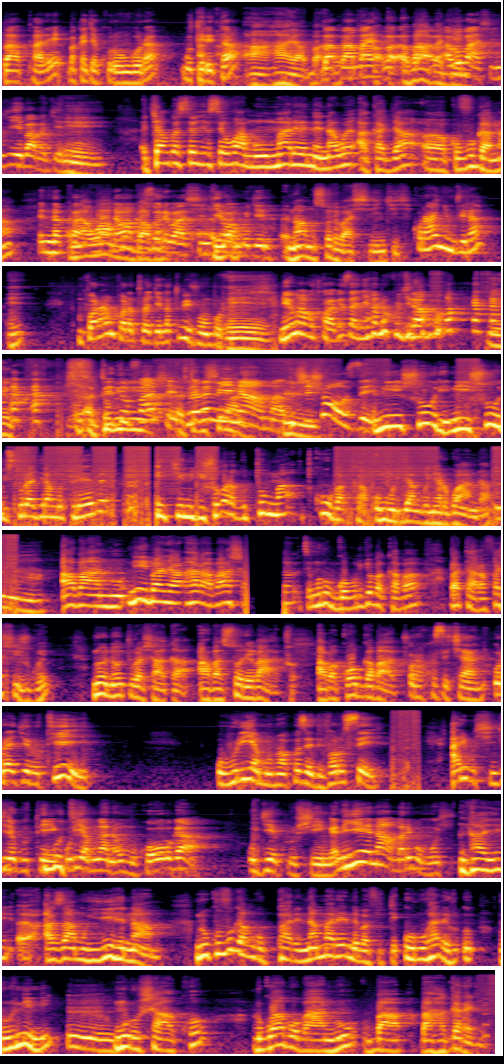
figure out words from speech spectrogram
ba pare bakajya kurongora gutereta abo bashyingiye babageni Eh, cyangwa se se wa mumarene nawe akajya uh, kuvugana Na wa musore bashyingiye, wa mugeni. na wa musore bashyingiye kuranyumvira Eh, mpora mpora turagenda tubivumbura. Eh. niyo mpamvu twabizanye hano kugira ngo bidufashe turebemo inama Mm. dushishoze ni ishuri ni ishuri. Turagira ngo turebe ikintu gishobora gutuma twubaka umuryango nyarwanda. Abantu niba hari abashatse muri ubwo buryo bakaba batarafashijwe noneho turashaka abasore bacu abakobwa bacu. Urakoze cyane. Uragira uti uriya muntu wakoze divorce ari bushyingire gute uriya mwana w'umukobwa ugiye kurushinga? Ni iyihe nama ari bumuhe? Nta azamuha iyihe nama? Ni ukuvuga ngo pare na marene bafite uruhare ru- runini mu rushako rw'abo bantu ba- bahagarariye.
